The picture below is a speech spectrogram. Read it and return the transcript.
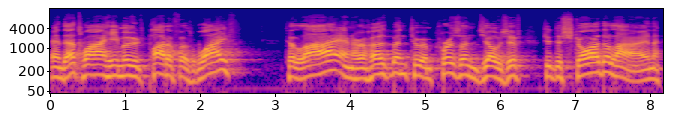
And that's why he moved Potiphar's wife to lie and her husband to imprison Joseph to destroy the line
